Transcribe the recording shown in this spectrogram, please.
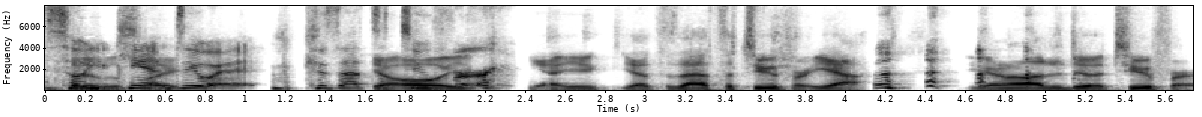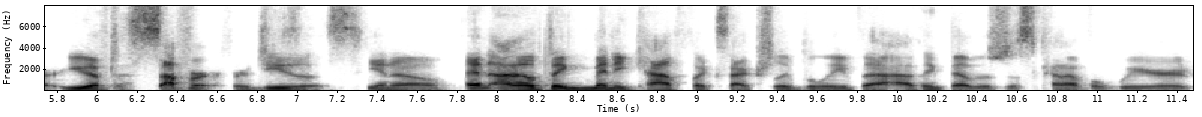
So you can't like, do it because that's Yeah, a oh, you- twofer. Yeah, you, yeah, that's a twofer. Yeah, you're not allowed to do a twofer. You have to suffer for Jesus, you know. And I don't think many Catholics actually believe that. I think that was just kind of a weird.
